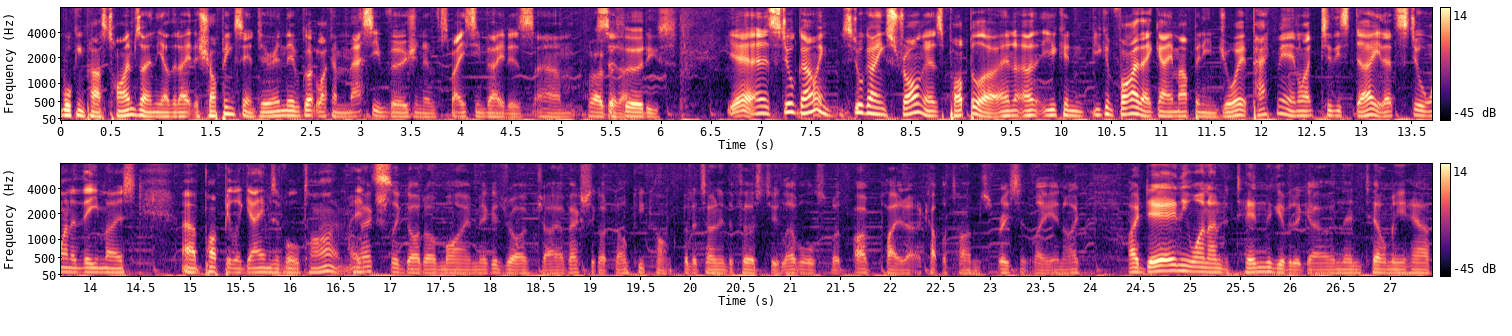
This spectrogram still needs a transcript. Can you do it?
walking past Timezone the other day at the shopping centre, and they've got like a massive version of Space Invaders um, Over 30s. Yeah, and it's still going, still going strong, and it's popular, and uh, you can you can fire that game up and enjoy it. Pac-Man, like to this day, that's still one of the most uh, popular games of all time. I've It's- actually got on my Mega Drive, Jay. I've actually got Donkey Kong, but it's only the first two levels. But I've played it a couple of times recently, and I, I dare anyone under ten to give it a go, and then tell me how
